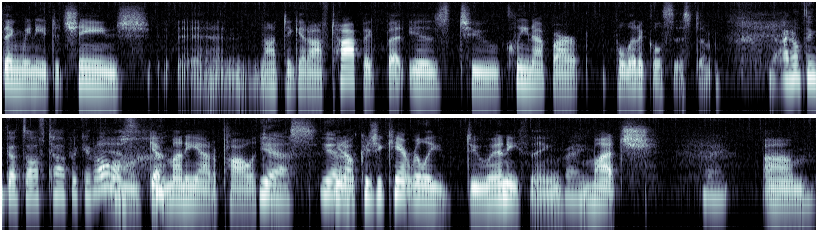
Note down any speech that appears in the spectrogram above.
thing we need to change, and not to get off topic, but is to clean up our political system I don't think that's off topic at all. and get money out of politics. Yes, yeah. You know, because you can't really do anything Right. much right. um,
